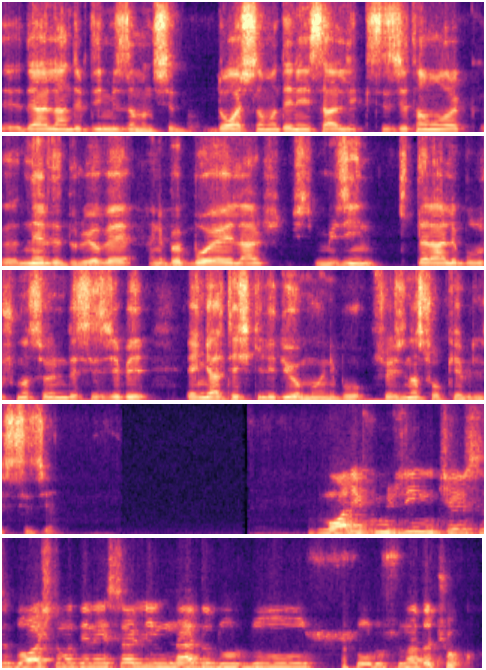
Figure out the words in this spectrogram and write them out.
e, değerlendirdiğimiz zaman işte doğaçlama, deneysellik sizce tam olarak e, nerede duruyor ve hani bu, öğeler işte müziğin kitlelerle buluşması önünde sizce bir engel teşkil ediyor mu? Hani bu süreci nasıl okuyabiliriz sizce? Muhalif müziğin içerisinde doğaçlama deneyselliğin nerede durduğu sorusuna da çok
